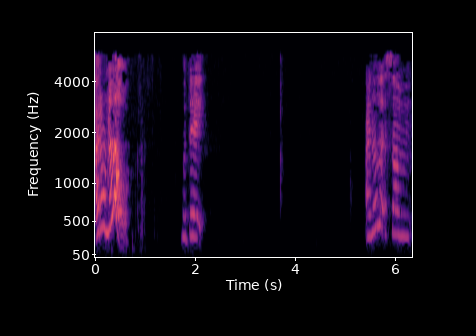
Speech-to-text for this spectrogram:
don't I don't know. Would they? I know that some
